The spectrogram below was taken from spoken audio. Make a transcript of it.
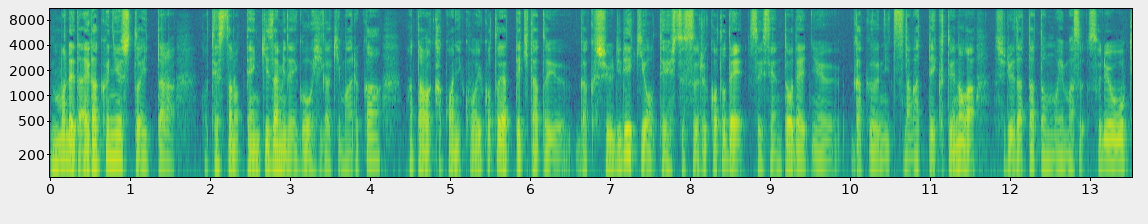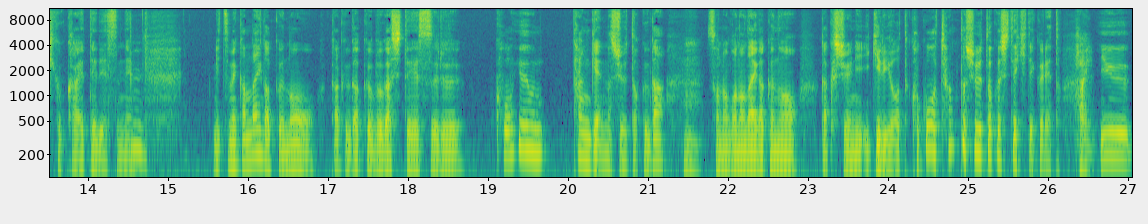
今まで大学入試といったら、テストの点刻みで合否が決まるか、または過去にこういうことをやってきたという学習履歴を提出することで推薦等で入学につながっていくというのが主流だったと思います。それを大きく変えてですね、うん立命館大学の各学部が指定するこういう単元の習得がうんその後の大学の学習に生きるよとここをちゃんと習得してきてくれとはい。いう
